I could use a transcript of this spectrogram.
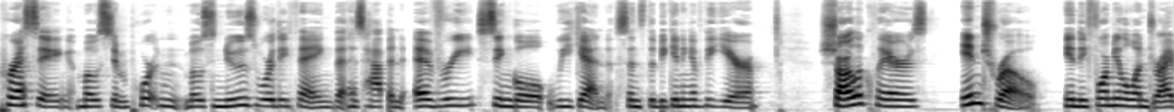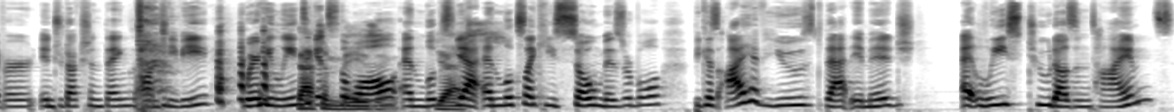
pressing, most important, most newsworthy thing that has happened every single weekend since the beginning of the year. Charles Leclerc's intro in the Formula One driver introduction things on TV, where he leans against the wall and looks, Yes. yeah, and looks like he's so miserable. Because I have used that image at least two dozen times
